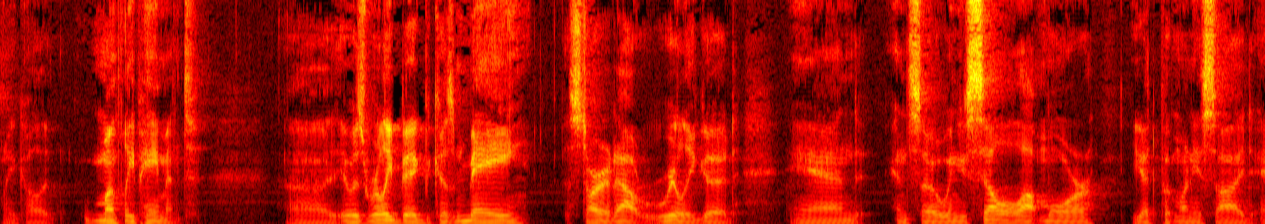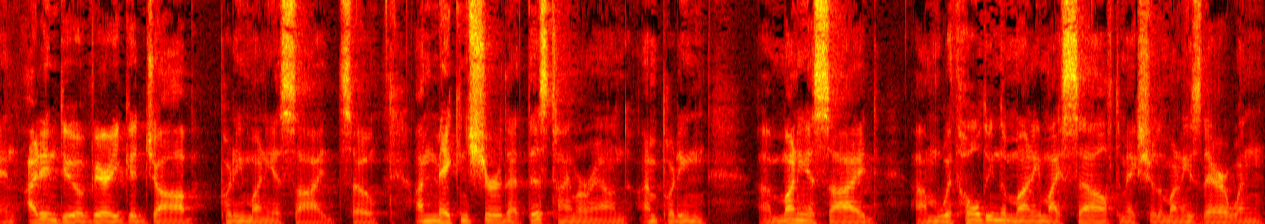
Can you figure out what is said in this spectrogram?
what do you call it, monthly payment. Uh, it was really big because May started out really good, and And so when you sell a lot more, you have to put money aside. And I didn't do a very good job putting money aside. So I'm making sure that this time around, I'm putting uh, money aside, I'm withholding the money myself to make sure the money's there when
